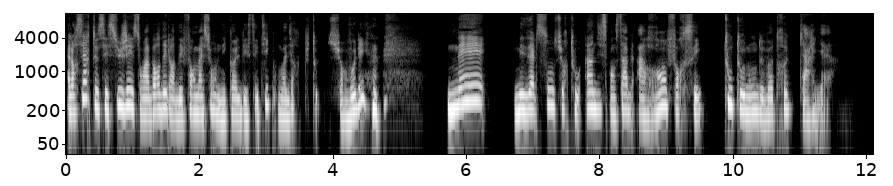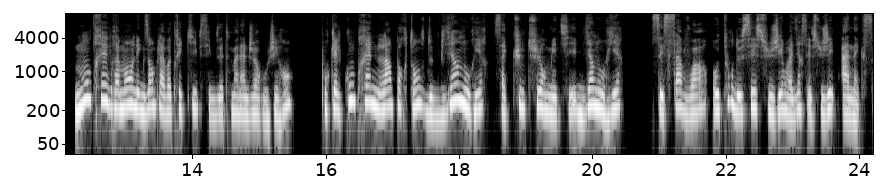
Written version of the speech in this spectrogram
Alors certes, ces sujets sont abordés lors des formations en école d'esthétique, on va dire plutôt survolés, mais mais elles sont surtout indispensables à renforcer tout au long de votre carrière. Montrez vraiment l'exemple à votre équipe si vous êtes manager ou gérant pour qu'elle comprenne l'importance de bien nourrir sa culture métier, bien nourrir ses savoirs autour de ces sujets, on va dire ces sujets annexes,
